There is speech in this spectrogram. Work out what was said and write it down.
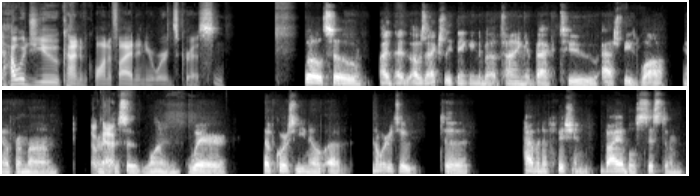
how would you kind of quantify it in your words, Chris? Well, so I, I I was actually thinking about tying it back to Ashby's law, you know, from um from episode one, where, of course, you know, uh, in order to to have an efficient, viable system,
